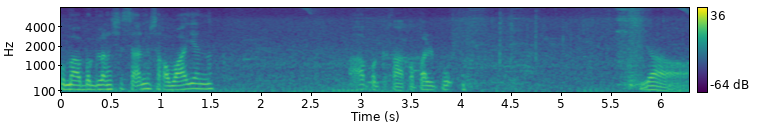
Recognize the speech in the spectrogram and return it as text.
kumabag lang siya sa ano sa kawayan. No? Ah, pagkakapal po. Yeah.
